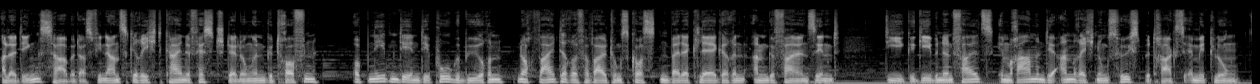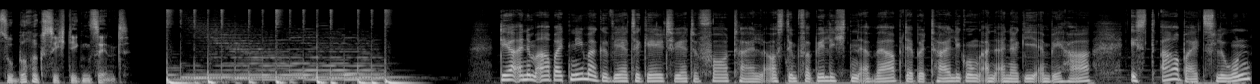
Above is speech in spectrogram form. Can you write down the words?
Allerdings habe das Finanzgericht keine Feststellungen getroffen, ob neben den Depotgebühren noch weitere Verwaltungskosten bei der Klägerin angefallen sind, die gegebenenfalls im Rahmen der Anrechnungshöchstbetragsermittlung zu berücksichtigen sind. Der einem Arbeitnehmer gewährte geldwerte Vorteil aus dem verbilligten Erwerb der Beteiligung an einer GmbH ist Arbeitslohn,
